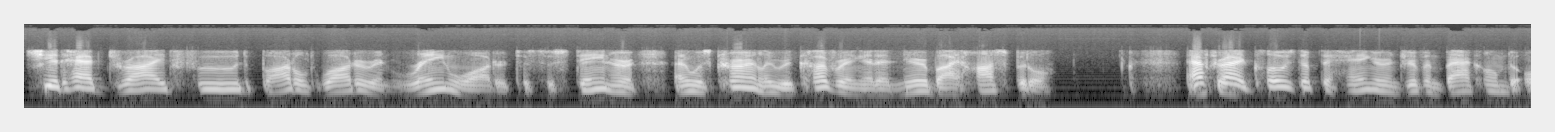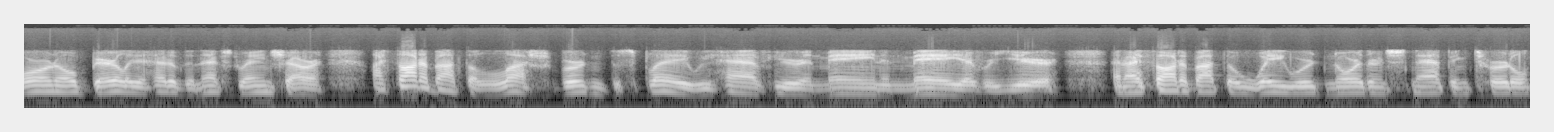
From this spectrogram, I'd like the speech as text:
She had had dried food, bottled water, and rainwater to sustain her and was currently recovering at a nearby hospital. After I had closed up the hangar and driven back home to Orono, barely ahead of the next rain shower, I thought about the lush, verdant display we have here in Maine in May every year. And I thought about the wayward northern snapping turtle.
